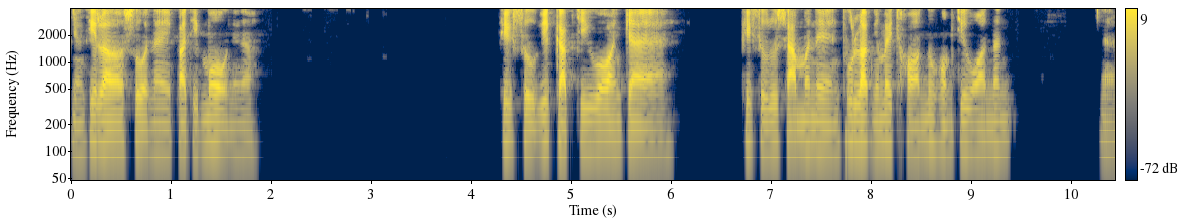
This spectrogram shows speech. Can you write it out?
อย่างที่เราสวดในปาติโมกเนี่ยนะภิกษุวิกับจีวรแก่ภิกษุรุสามเณรผู้รับยังไม่ถอนนุ่งห่มจีวรนนั้น นะ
